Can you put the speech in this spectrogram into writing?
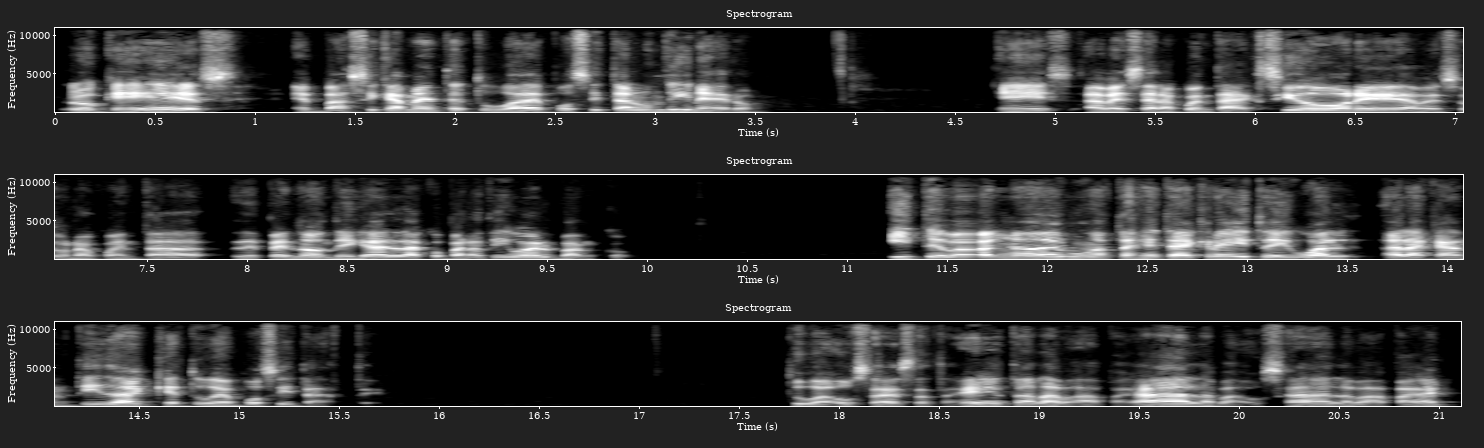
Lo que es, es básicamente tú vas a depositar un dinero es a veces la cuenta de acciones, a veces una cuenta, depende de donde diga la cooperativa del banco, y te van a dar una tarjeta de crédito igual a la cantidad que tú depositaste. Tú vas a usar esa tarjeta, la vas a pagar, la vas a usar, la vas a pagar.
